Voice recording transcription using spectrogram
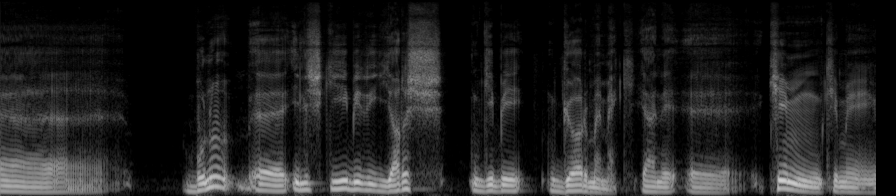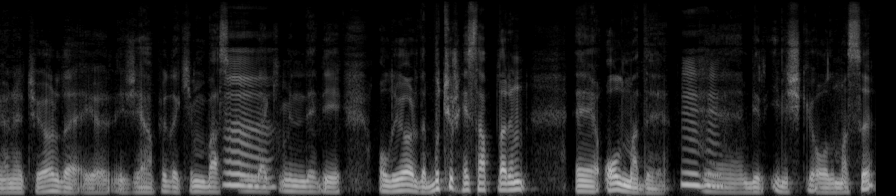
E, bunu e, ilişkiyi bir yarış gibi görmemek. Yani e, kim kimi yönetiyor da e, şey yapıyor da kim baskında kimin dediği oluyor da bu tür hesapların e, olmadığı e, bir ilişki olması.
